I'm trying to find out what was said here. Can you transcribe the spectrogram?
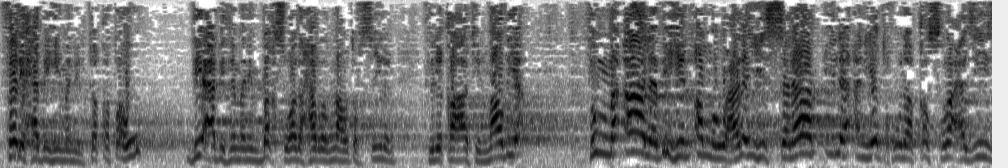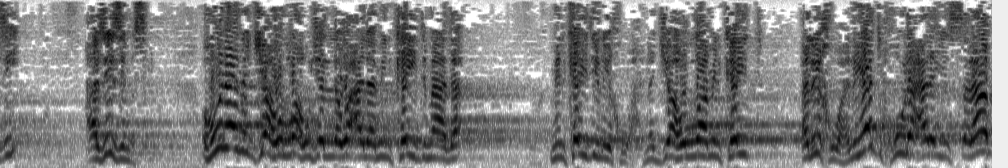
فرح به من التقطه بيع بثمن بخس وهذا حررناه تفصيلا في لقاءات ماضية. ثم آل به الأمر عليه السلام إلى أن يدخل قصر عزيز عزيز مصر. هنا نجاه الله جل وعلا من كيد ماذا؟ من كيد الإخوة. نجاه الله من كيد الإخوة. ليدخل عليه السلام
